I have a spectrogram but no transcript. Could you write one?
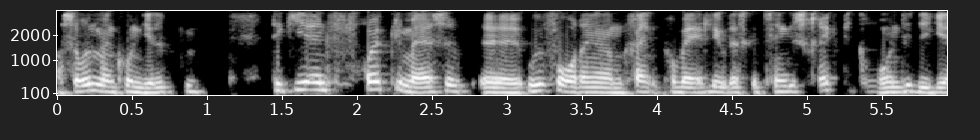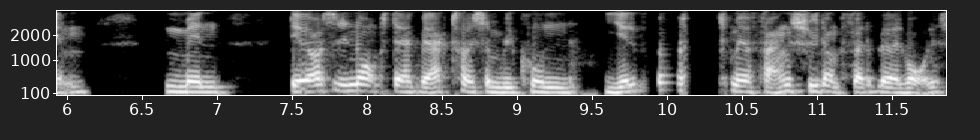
Og så vil man kunne hjælpe dem. Det giver en frygtelig masse øh, udfordringer omkring privatliv, der skal tænkes rigtig grundigt igennem. Men det er også et enormt stærkt værktøj, som vil kunne hjælpe os med at fange sygdom, før det bliver alvorligt.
